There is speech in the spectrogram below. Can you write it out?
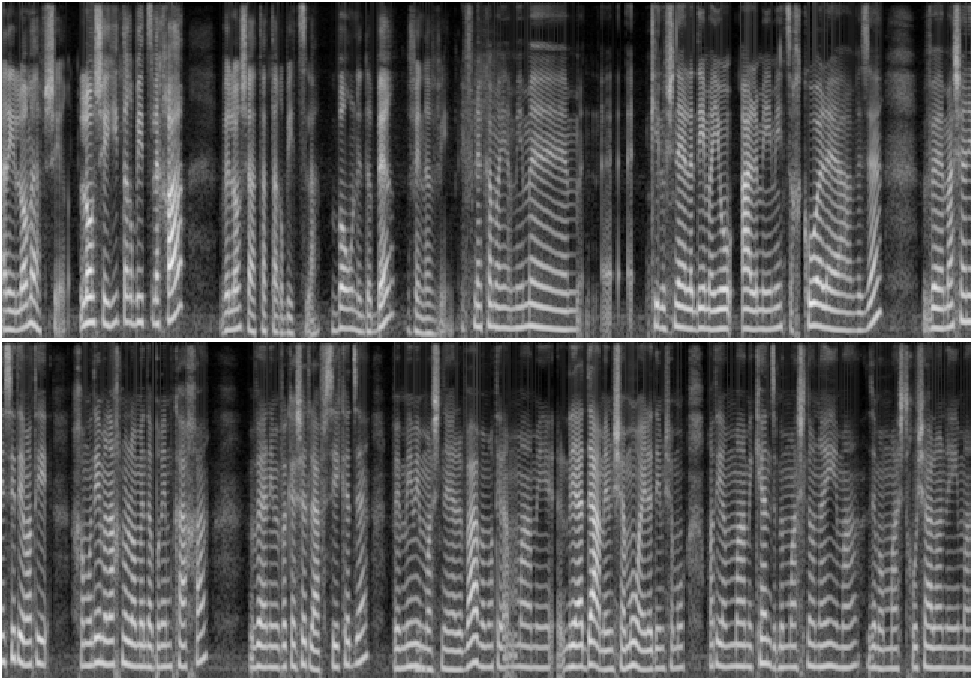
אני לא מאפשר. לא שהיא תרביץ לך ולא שאתה תרביץ לה. בואו נדבר ונבין. לפני כמה ימים, אה, אה, כאילו שני ילדים היו על מימי, צחקו עליה וזה, ומה שאני עשיתי, אמרתי, חמודים, אנחנו לא מדברים ככה, ואני מבקשת להפסיק את זה, ומימי Mm. ממש נעלבה, ואמרתי לה, ממי, לידם, הם שמעו, הילדים שמעו, אמרתי לה, ממי, כן, זה ממש לא נעים, אה? זה ממש תחושה לא נעימה.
